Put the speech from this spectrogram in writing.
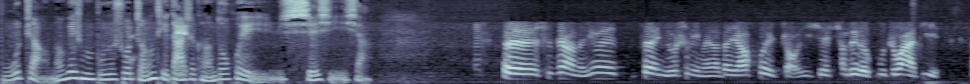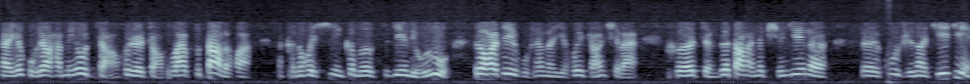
补涨呢？为什么不是说整体大势可能都会学习一下？呃，是这样的，因为在牛市里面呢，大家会找一些相对的估值洼地，哪些股票还没有涨或者涨幅还不大的话，那可能会吸引更多的资金流入。这样的话，这些股票呢也会涨起来，和整个大盘的平均的呃估值呢接近，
